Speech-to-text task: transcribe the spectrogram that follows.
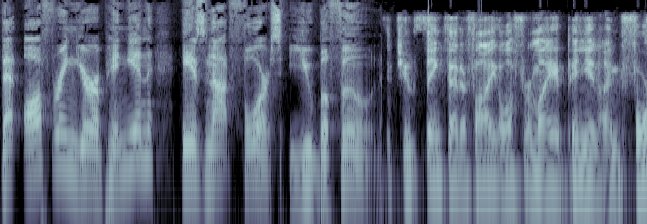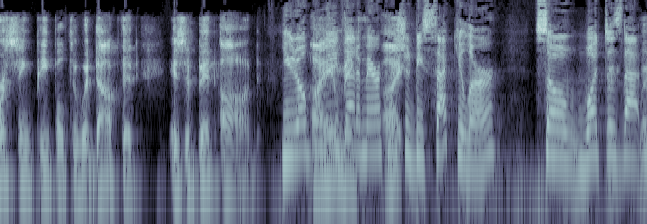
that offering your opinion is not force, you buffoon. that you think that if I offer my opinion, I'm forcing people to adopt it is a bit odd. you don't believe that make- America I- should be secular. So what does that Wait,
